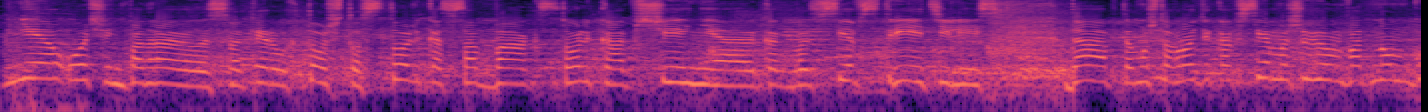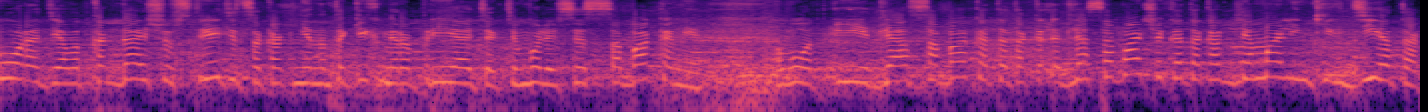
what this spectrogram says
Мне очень понравилось, во-первых, то, что столько собак, столько общения, как бы все встретились, да, потому что вроде как все мы живем в одном городе, а вот когда еще встретиться, как не на таких мероприятиях, тем более все с собаками, вот, и для собак это, для собачек это как для маленьких деток,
